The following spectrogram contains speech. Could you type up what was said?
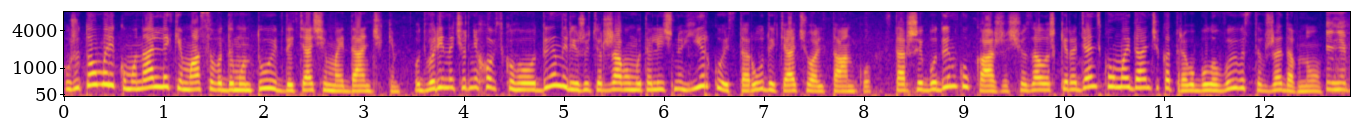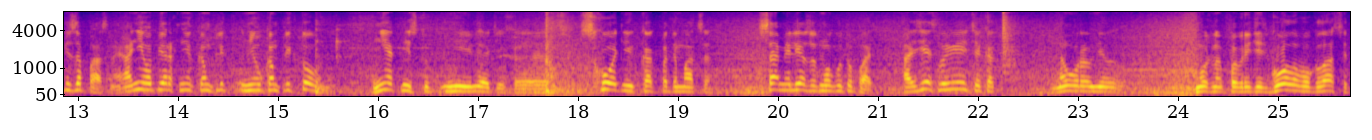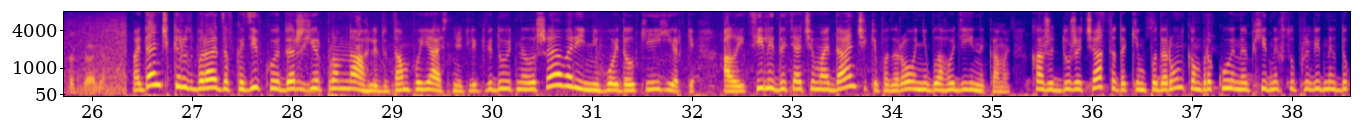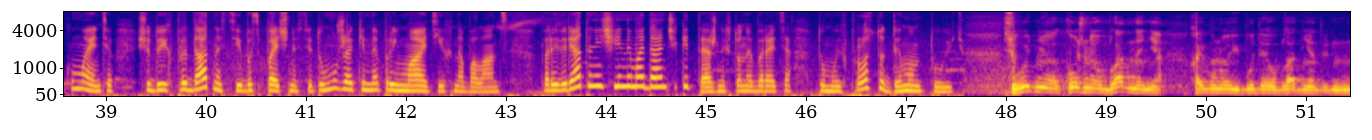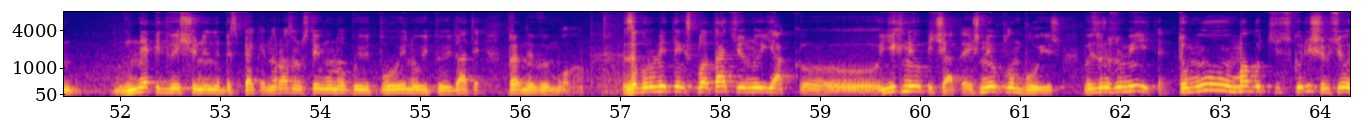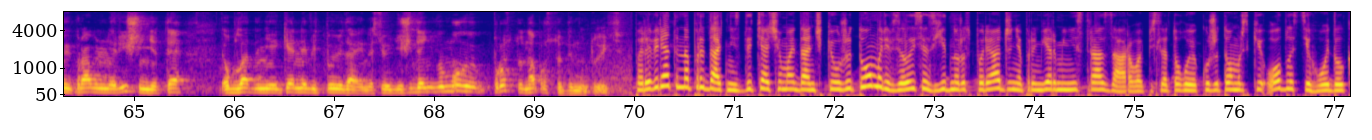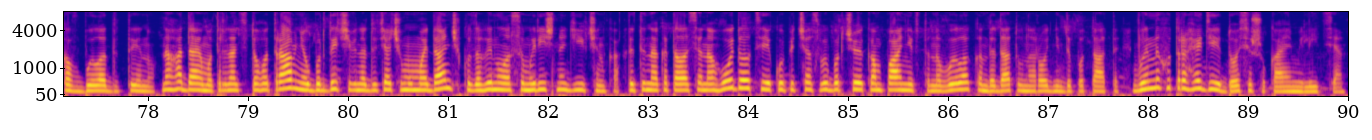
У Житомирі комунальники масово демонтують дитячі майданчики. У дворі на Черняховського 1 ріжуть ржаву металічну гірку і стару дитячу альтанку. Старший будинку каже, що залишки радянського майданчика треба було вивезти вже давно. И небезопасные. Они, во-первых, не, комплек- не укомплектованы. Нет ни, ступ- ни этих э, сходней, как подниматься. Сами лезут, могут упасть. А здесь вы видите, как на уровне можно повредить голову, глаз и так далее. Майданчики розбирають за вказівкою Держгірпромнагляду. Там пояснюють, ліквідують не лише аварійні гойдалки і гірки, але й цілі дитячі майданчики, подаровані благодійниками. Кажуть, дуже часто таким подарункам бракує необхідних супровідних документів щодо їх придатності і безпечності, тому ЖЕКи не приймають їх на баланс. Перевіряти нічийні майданчики теж ніхто не береться, тому їх просто демонтують. Сьогодні кожне обладнання, хай воно і буде обладнання не підвищеної небезпеки, але разом з тим воно повинно відповідати певним вимогам. Заборонити експлуатацію, ну як, їх не опечатаєш, не опломбуєш. Ви зрозумієте? Тому, мабуть, скоріше всього і правильне рішення те обладнання, яке не відповідає на сьогоднішній день вимоги, просто-напросто демонтується. Перевіряти на придатність дитячі майданчики у Житомирі взялися згідно розпорядження прем'єр-міністра Азарова після того, як у Житомирській області гойдалка вбила дитину. Нагадаємо, 13 травня у Бердичеві на дитячому майданчику загинула семирічна дівчинка. Дитина каталася на гойдалці, яку під час виборчої кампанії встановила кандидат у народні депутати. Винних у трагедії досі шукає міліція.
